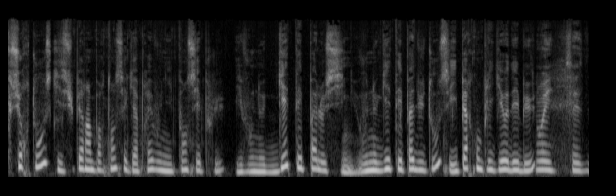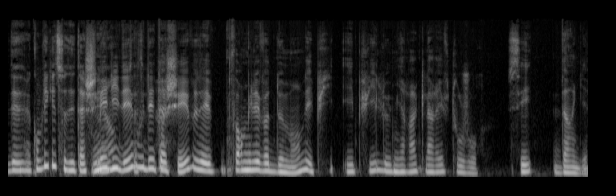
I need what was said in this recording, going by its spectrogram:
surtout, ce qui est super important, c'est qu'après, vous n'y pensez plus et vous ne guettez pas le signe. Vous ne guettez pas du tout. C'est hyper compliqué au début. Oui, c'est compliqué de se détacher. Mais hein. l'idée, vous détachez, vous avez formulé votre demande et puis, et puis le miracle arrive toujours. C'est dingue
